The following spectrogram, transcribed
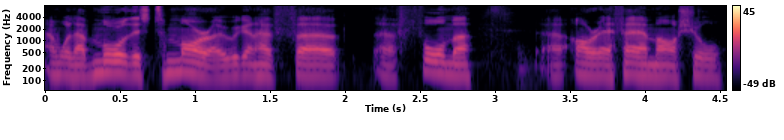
And we'll have more of this tomorrow. We're going to have uh, uh, former RAF Air Marshal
